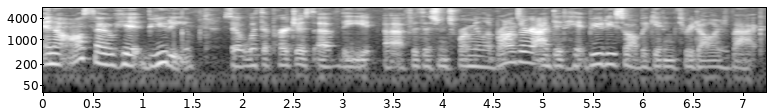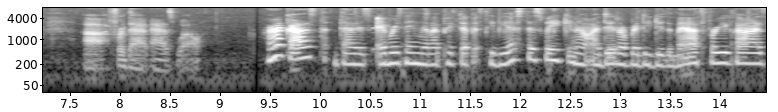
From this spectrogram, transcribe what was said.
And I also hit beauty. So with the purchase of the uh, Physicians Formula Bronzer, I did hit beauty, so I'll be getting $3 back uh, for that as well. Alright guys, that is everything that I picked up at CVS this week. Now I did already do the math for you guys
